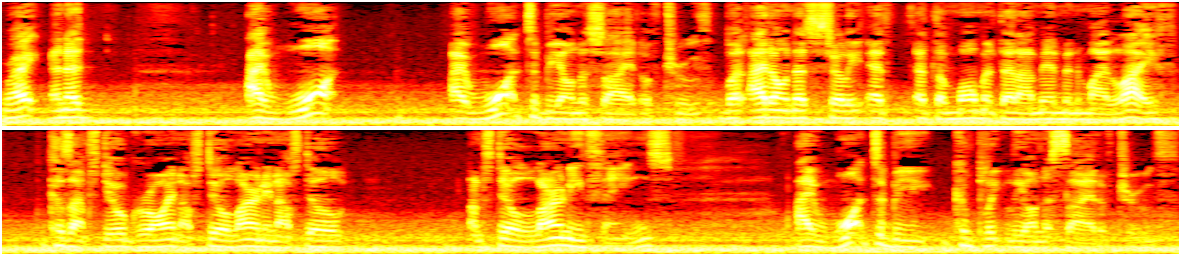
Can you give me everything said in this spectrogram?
Right? And I I want I want to be on the side of truth, but I don't necessarily at, at the moment that I'm in in my life because I'm still growing, I'm still learning, I'm still I'm still learning things. I want to be completely on the side of truth.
